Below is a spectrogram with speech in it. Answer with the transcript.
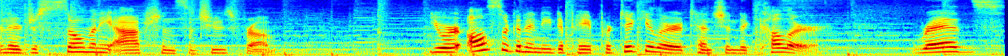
And there are just so many options to choose from. You are also going to need to pay particular attention to color. Reds,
